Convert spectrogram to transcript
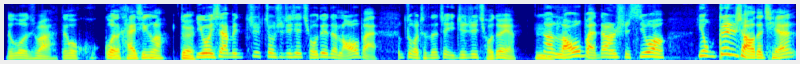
能够是吧，能够过得开心了。对因为下面这就是这些球队的老板做成的这一支支球队啊，嗯那老板当然是希望用更少的钱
